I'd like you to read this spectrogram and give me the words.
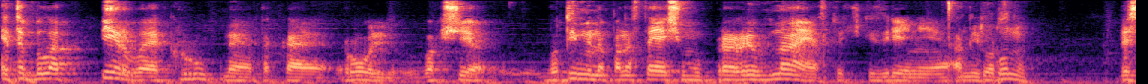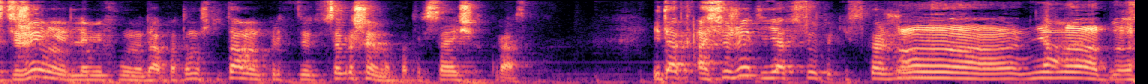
Это была первая крупная такая роль вообще, вот именно по-настоящему прорывная с точки зрения актерского. Достижение для Мифуны, да, потому что там он представляет в совершенно потрясающих красках. Итак, о сюжете я все-таки скажу. А, не надо.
